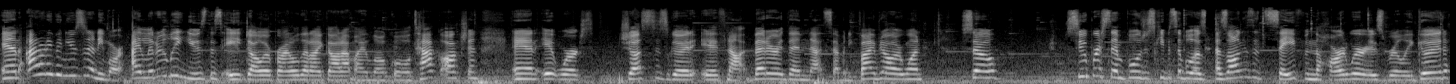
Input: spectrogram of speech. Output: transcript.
And I don't even use it anymore. I literally use this $8 bridle that I got at my local tack auction and it works just as good if not better than that $75 one. So Super simple, just keep it simple. As, as long as it's safe and the hardware is really good,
